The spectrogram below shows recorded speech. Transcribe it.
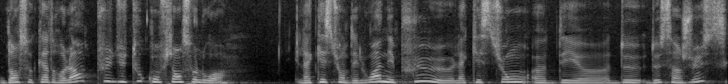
dans ce cadre-là, plus du tout confiance aux lois. La question des lois n'est plus euh, la question euh, euh, de, Saint-Just,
